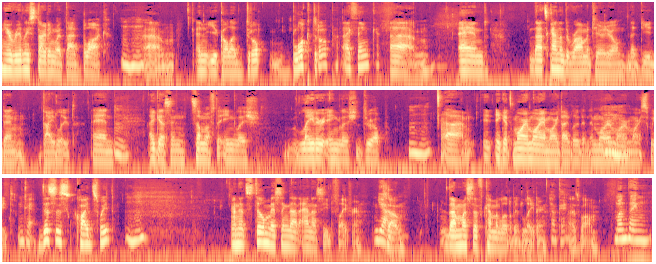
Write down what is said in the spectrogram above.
you're really starting with that block. Mm-hmm. Um, and you call it drop, block drop, I think. Um, and that's kind of the raw material that you then dilute. And Mm. I guess in some of the English, later English drop, Mm-hmm. um, it, it gets more and more and more diluted and more and more Mm. and more sweet. Okay. This is quite sweet, Mm-hmm. and it's still missing that aniseed flavor. Yeah. So that must have come a little bit later Okay. as well. One thing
